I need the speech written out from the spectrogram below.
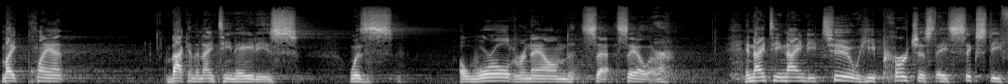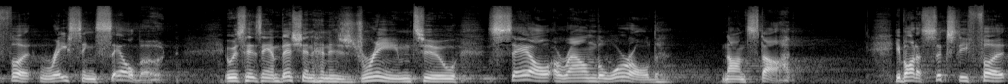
Mike Plant, back in the 1980s, was a world renowned sa- sailor. In 1992, he purchased a 60 foot racing sailboat. It was his ambition and his dream to sail around the world nonstop. He bought a 60 foot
